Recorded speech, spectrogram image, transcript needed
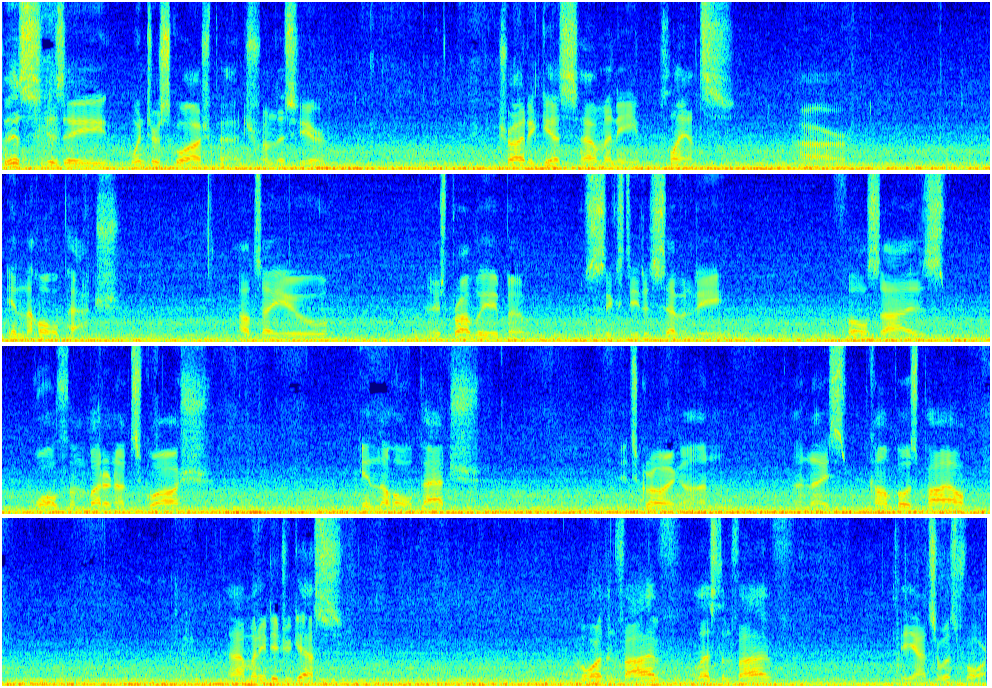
This is a winter squash patch from this year. Try to guess how many plants are in the whole patch. I'll tell you, there's probably about 60 to 70 full-size Waltham butternut squash in the whole patch. It's growing on a nice compost pile. How many did you guess? More than five? Less than five? The answer was four.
